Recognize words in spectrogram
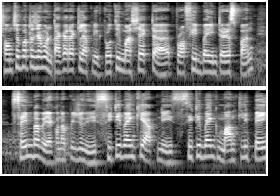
সঞ্চয়পত্রে যেমন টাকা রাখলে আপনি প্রতি মাসে একটা প্রফিট বা ইন্টারেস্ট পান সেমভাবে এখন আপনি যদি সিটি ব্যাংকে আপনি city bank monthly paying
